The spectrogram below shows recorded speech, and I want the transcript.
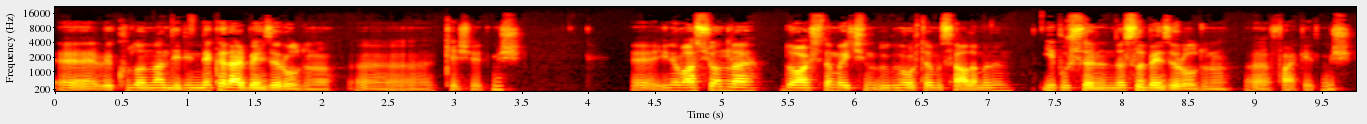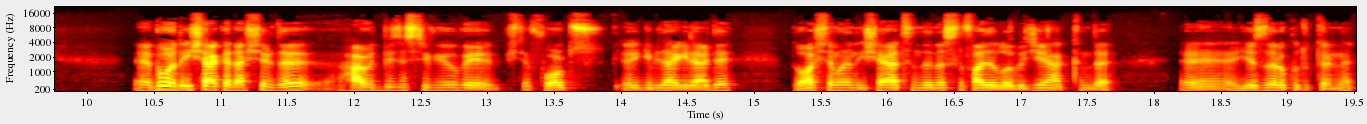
e, ve kullanılan dilin ne kadar benzer olduğunu e, keşfetmiş. E, inovasyonla doğaçlama için uygun ortamı sağlamanın ipuçlarının nasıl benzer olduğunu e, fark etmiş. E, bu arada iş arkadaşları da Harvard Business Review ve işte Forbes e, gibi dergilerde doğaçlamanın iş hayatında nasıl faydalı olabileceği hakkında e, yazılar okuduklarını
